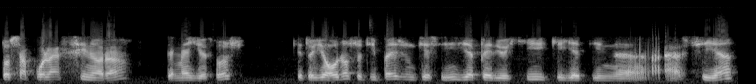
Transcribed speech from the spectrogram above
τόσα πολλά σύνορα σε μέγεθος και το γεγονός ότι παίζουν και στην ίδια περιοχή και για την ε, Ασία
